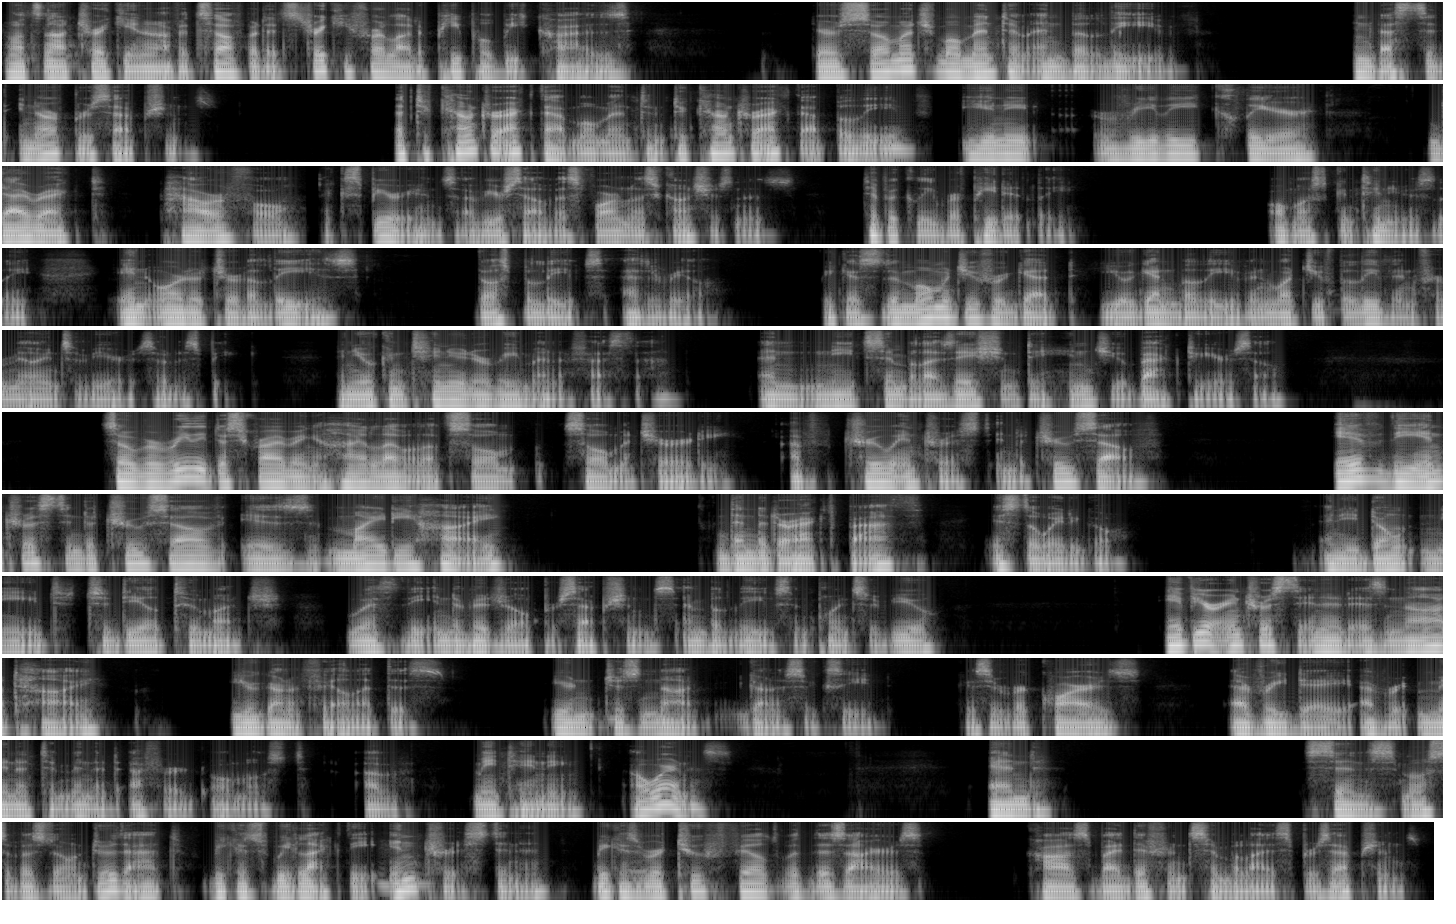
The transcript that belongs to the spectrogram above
well it's not tricky in and of itself but it's tricky for a lot of people because there's so much momentum and belief invested in our perceptions. That to counteract that momentum, to counteract that belief, you need really clear, direct, powerful experience of yourself as formless consciousness, typically repeatedly, almost continuously, in order to release those beliefs as real. Because the moment you forget, you again believe in what you've believed in for millions of years, so to speak. And you'll continue to remanifest that and need symbolization to hint you back to yourself. So we're really describing a high level of soul, soul maturity, of true interest in the true self. If the interest in the true self is mighty high, then the direct path is the way to go. And you don't need to deal too much with the individual perceptions and beliefs and points of view. If your interest in it is not high, you're going to fail at this. You're just not going to succeed because it requires every day, every minute to minute effort almost of maintaining awareness. And since most of us don't do that because we lack the mm-hmm. interest in it, because we're too filled with desires caused by different symbolized perceptions,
